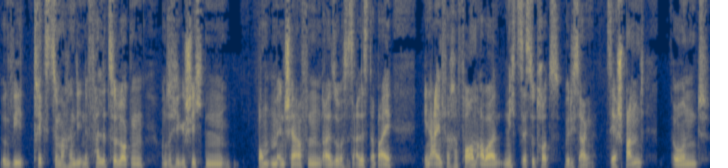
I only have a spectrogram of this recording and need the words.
irgendwie Tricks zu machen, die in eine Falle zu locken und solche Geschichten, Bomben entschärfen und all sowas ist alles dabei. In einfacher Form, aber nichtsdestotrotz würde ich sagen, sehr spannend und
